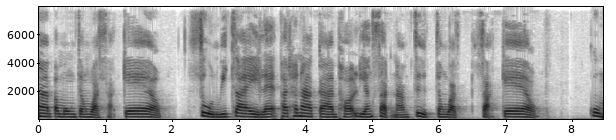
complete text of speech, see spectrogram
งานประมงจังหวัดสระแก้ว ศูนย์วิจัยและพัฒนาการเพาะเลี้ยงสัตว์น้ำจืดจังหวัดสระแก้ว กลุ่ม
